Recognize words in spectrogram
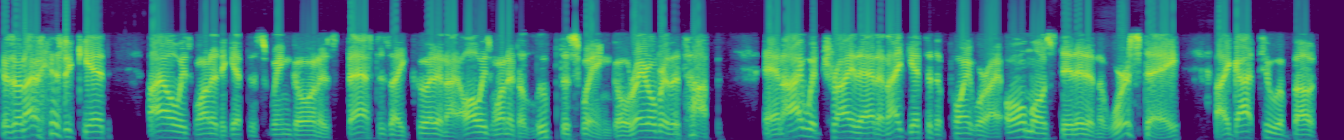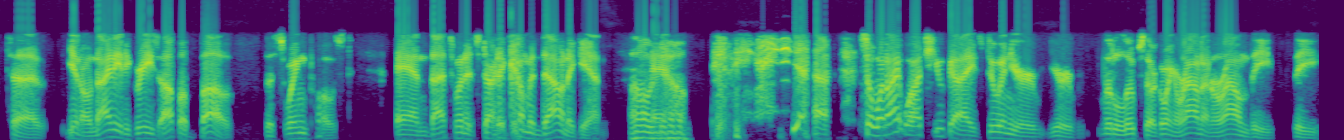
Because when I was a kid, I always wanted to get the swing going as fast as I could, and I always wanted to loop the swing, go right over the top. And I would try that, and I'd get to the point where I almost did it. And the worst day, I got to about uh, you know 90 degrees up above the swing post, and that's when it started coming down again. Oh And- no! yeah. So when I watch you guys doing your your little loops that are going around and around the the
